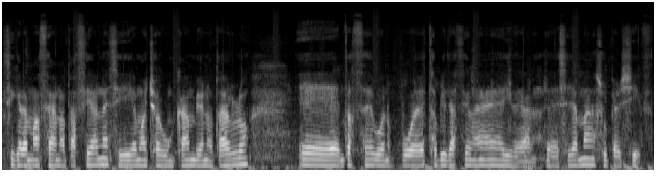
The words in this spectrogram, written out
si queremos hacer anotaciones, si hemos hecho algún cambio, anotarlo. Eh, entonces, bueno, pues esta aplicación es ideal, se llama Super Shift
